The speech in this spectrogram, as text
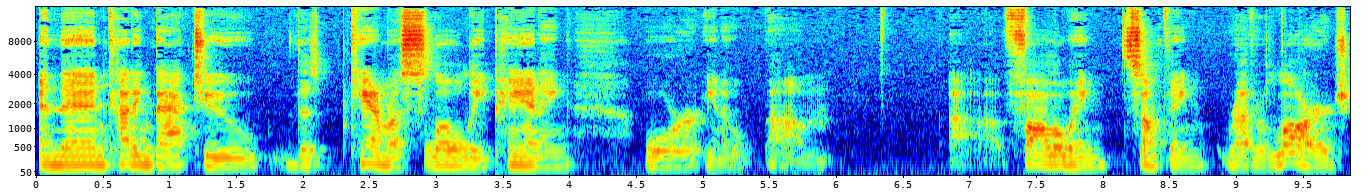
and then cutting back to the camera slowly panning or you know um, uh, following something rather large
